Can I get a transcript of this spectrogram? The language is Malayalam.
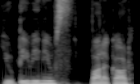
U T V news Palakkad.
